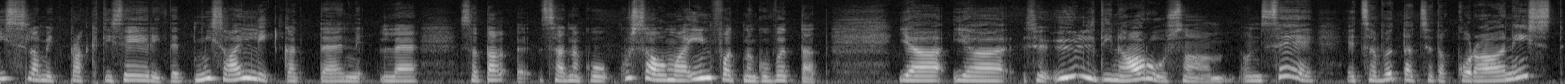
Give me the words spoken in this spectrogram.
islamit praktiseerid, et mis allikatele sa ta-, sa nagu, kus sa oma infot nagu võtad. Ja, ja see üldine arusaam on see, et sa võtad seda Koraanist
